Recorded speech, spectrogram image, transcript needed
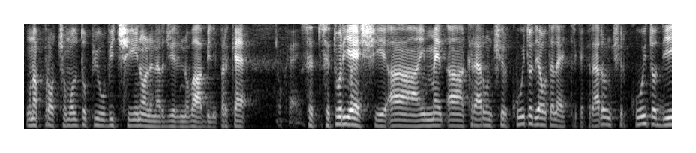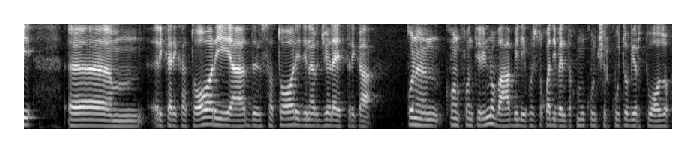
un approccio molto più vicino alle energie rinnovabili, perché Ok. se, se tu riesci a, imme- a creare un circuito di auto elettriche, creare un circuito di ehm, ricaricatori, addensatori di energia elettrica con, con fonti rinnovabili, questo qua diventa comunque un circuito virtuoso.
